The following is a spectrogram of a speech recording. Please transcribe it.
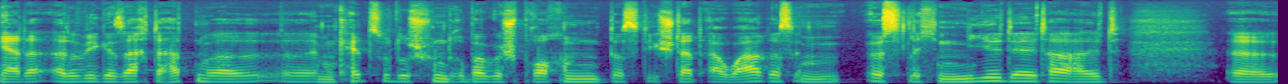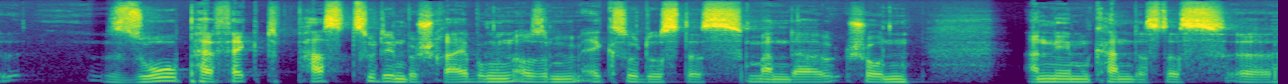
ja, da, also wie gesagt, da hatten wir äh, im Ketzodus schon drüber gesprochen, dass die Stadt Awaris im östlichen Nildelta halt äh, so perfekt passt zu den Beschreibungen aus dem Exodus, dass man da schon annehmen kann, dass das äh,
